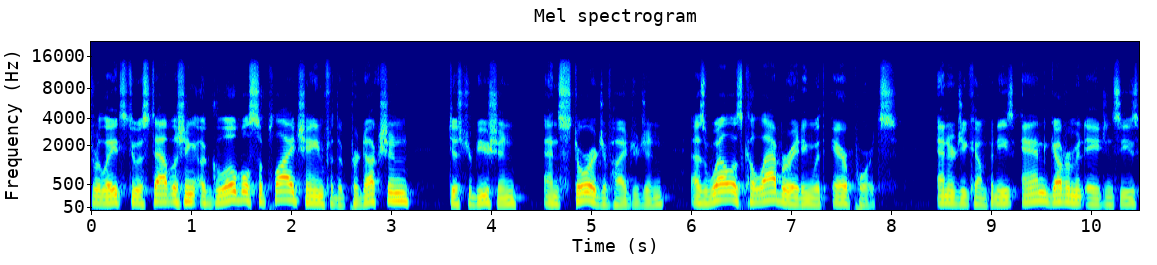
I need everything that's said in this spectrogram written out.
relates to establishing a global supply chain for the production, distribution, and storage of hydrogen, as well as collaborating with airports, energy companies, and government agencies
